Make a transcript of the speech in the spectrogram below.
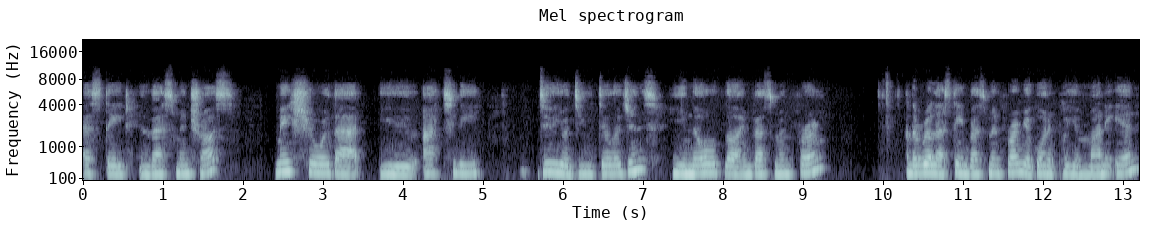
estate investment trust, make sure that you actually do your due diligence. You know the investment firm and the real estate investment firm you're going to put your money in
